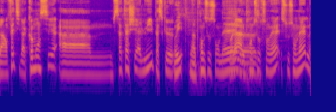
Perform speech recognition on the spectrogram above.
bah en fait, il va commencer à hum, s'attacher à lui parce que Oui, on va le prendre sous son aile. voilà, à le euh, prendre sur son aile, sous son aile.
